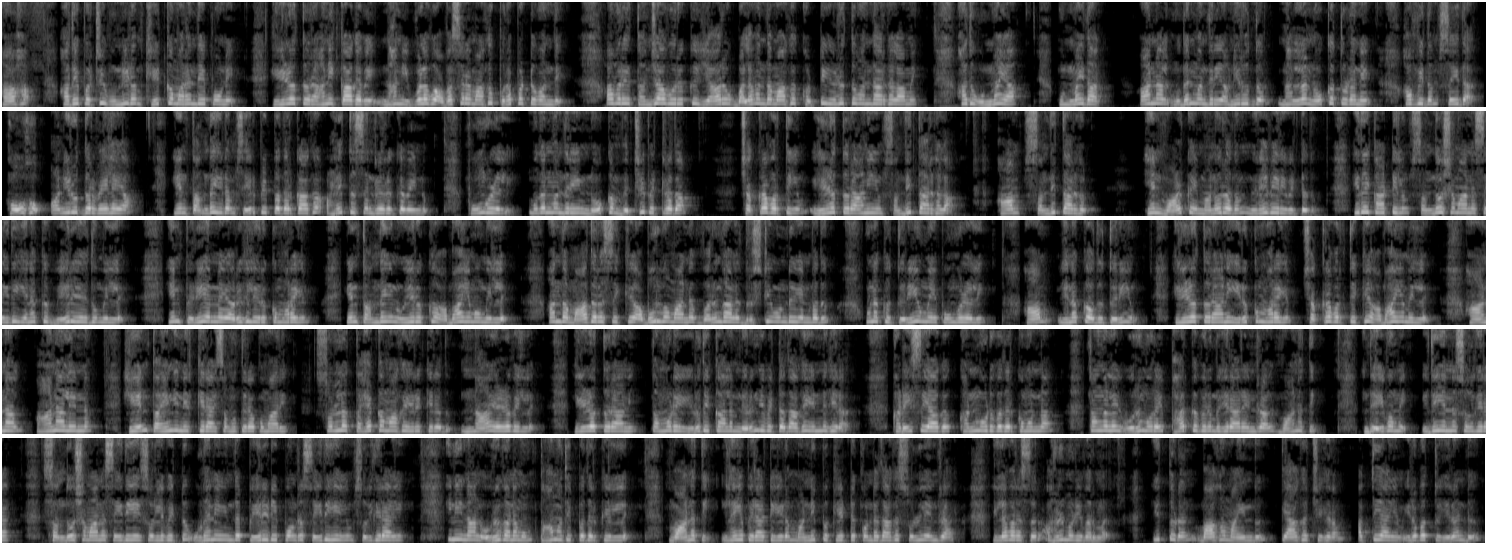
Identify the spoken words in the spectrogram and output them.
ஆஹா அதை பற்றி உன்னிடம் கேட்க மறந்தே போனேன். ஈழத்து ராணிக்காகவே நான் இவ்வளவு அவசரமாக புறப்பட்டு வந்தேன். அவரை தஞ்சாவூருக்கு யாரோ பலவந்தமாக கொட்டி இழுத்து வந்தார்களாமே. அது உண்மையா? உண்மைதான். ஆனால் முதன் மந்திரி அனிருத்தர் நல்ல நோக்கத்துடனே அவ்விதம் செய்தார். ஓஹோ அனிருத்தர் வேலையா? என் தந்தையிடம் சேர்ப்பிப்பதற்காக அழைத்து சென்றிருக்க வேண்டும். பூங்குழலி முதன் மந்திரியின் நோக்கம் வெற்றி பெற்றதா? சக்கரவர்த்தியும் ஈழத்து ராணியும் சந்தித்தார்களா? ஆம் சந்தித்தார்கள். என் வாழ்க்கை மனோரதம் நிறைவேறிவிட்டது. இதை காட்டிலும் சந்தோஷமான செய்தி எனக்கு வேறு எதுவும் இல்லை என் பெரியண்ணை அருகில் இருக்கும் வரையில் என் தந்தையின் உயிருக்கு அபாயமும் இல்லை. அந்த மாதரசிக்கு அபூர்வமான வருங்கால திருஷ்டி உண்டு என்பது உனக்கு தெரியுமே பூங்குழலி. ஆம் எனக்கு அது தெரியும். ஈழத்து ராணி இருக்கும் வரையில் சக்கரவர்த்திக்கு அபாயம் இல்லை ஆனால் ஆனால் என்ன? ஏன் தயங்கி நிற்கிறாய் சமுத்திரகுமாரி? சொல்ல தயக்கமாக இருக்கிறது. நான் எழவில்லை. ஈழத்து ராணி தம்முடைய இறுதி காலம் நெருங்கிவிட்டதாக எண்ணுகிறார். கடைசியாக கண் மூடுவதற்கு முன்னால் தங்களை ஒருமுறை பார்க்க விரும்புகிறார் என்றால் வானதி. தெய்வமே இது என்ன சொல்கிறாய்? சந்தோஷமான செய்தியை சொல்லிவிட்டு உடனே இந்த பேரிடி போன்ற செய்தியையும் சொல்கிறாயே. இனி நான் ஒரு கணமும் தாமதிப்பதற்கு இல்லை. வானதி இளைய பிராட்டியிடம் மன்னிப்பு கேட்டுக்கொண்டதாக சொல் என்றார். இளவரசர் அருள்மொழிவர்மர். இத்துடன் பாகம் ஐந்து தியாகச் சிகரம் அத்தியாயம் இருபத்து இரண்டு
